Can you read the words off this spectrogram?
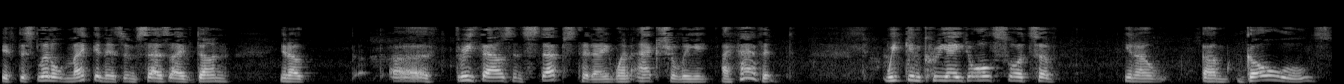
if this little mechanism says I've done, you know, uh, three thousand steps today when actually I haven't. We can create all sorts of, you know, um, goals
